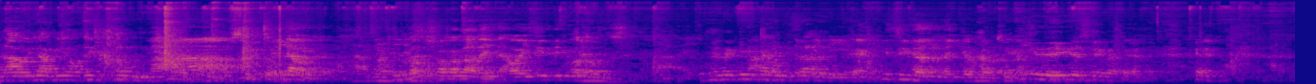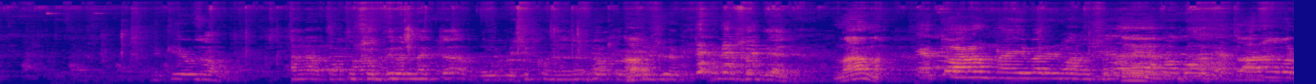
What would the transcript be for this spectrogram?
না ওই আমি অনেকক্ষণ না একটা বেশিক্ষণ হয়ে যাবে যায় না না এত আরাম না এবারের মানুষের। এত আরাম আবার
